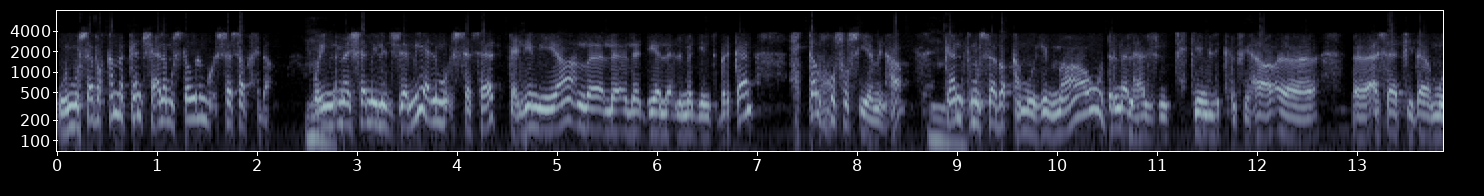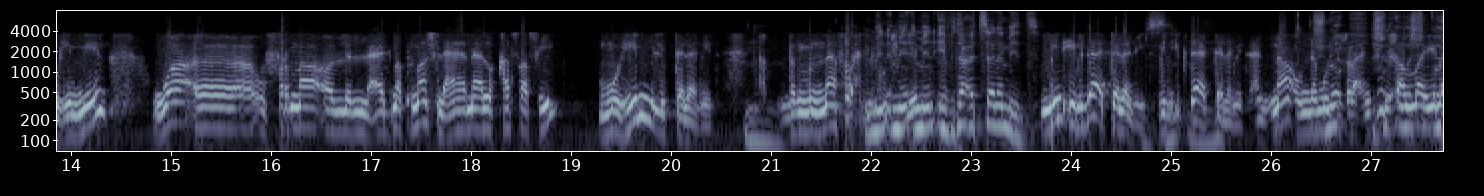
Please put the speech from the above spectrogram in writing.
والمسابقة ما كانتش على مستوى المؤسسة وحدها وإنما شملت جميع المؤسسات التعليمية ديال مدينة بركان حتى الخصوصية منها. كانت مسابقة مهمة ودرنا لها لجنه التحكيم اللي كان فيها آه، آه، أساتذة مهمين. ووفرنا العدد 12 العمل القصصي. مهم للتلاميذ. ضمناه في واحد من, من, من إبداع التلاميذ. من إبداع التلاميذ. من إبداع التلاميذ. عندنا والنموذج راه إن شاء الله إلى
